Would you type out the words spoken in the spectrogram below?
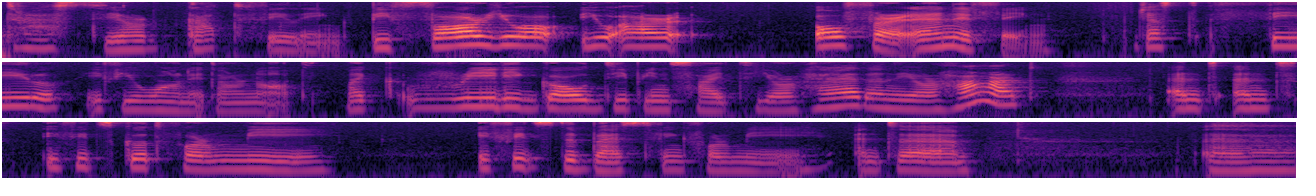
trust your gut feeling before you you are offer anything just feel if you want it or not like really go deep inside your head and your heart and and if it's good for me if it's the best thing for me and uh, uh,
